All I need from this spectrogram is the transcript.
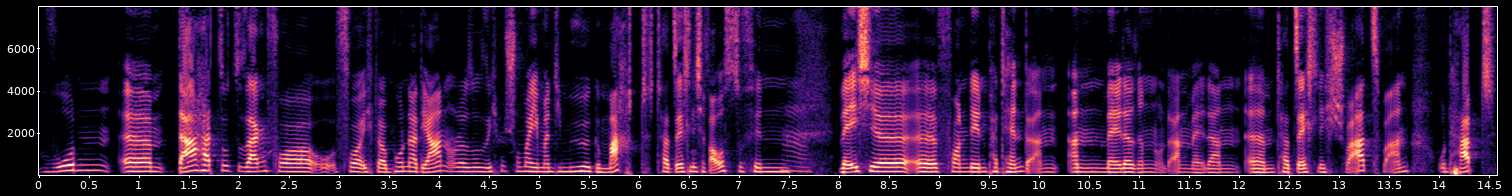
wurden, ähm, da hat sozusagen vor, vor ich glaube 100 Jahren oder so sich schon mal jemand die Mühe gemacht, tatsächlich rauszufinden, welche äh, von den Patentanmelderinnen und Anmeldern ähm, tatsächlich schwarz waren und hat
